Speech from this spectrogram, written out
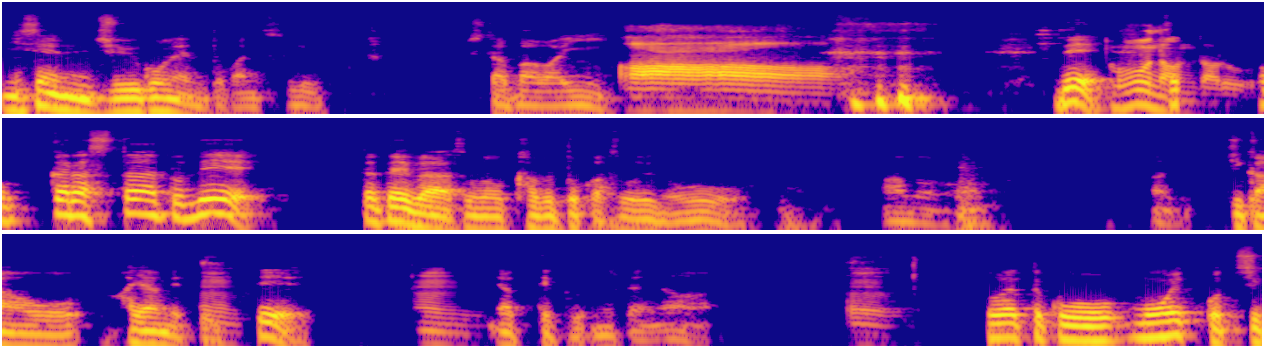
2015年とかにする、した場合、あ で、あ、どうなんだろこっからスタートで、例えばその株とかそういうのを、あの、時間を早めていってう。うん。やっていくみたいな、うん。そうやってこう、もう一個違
